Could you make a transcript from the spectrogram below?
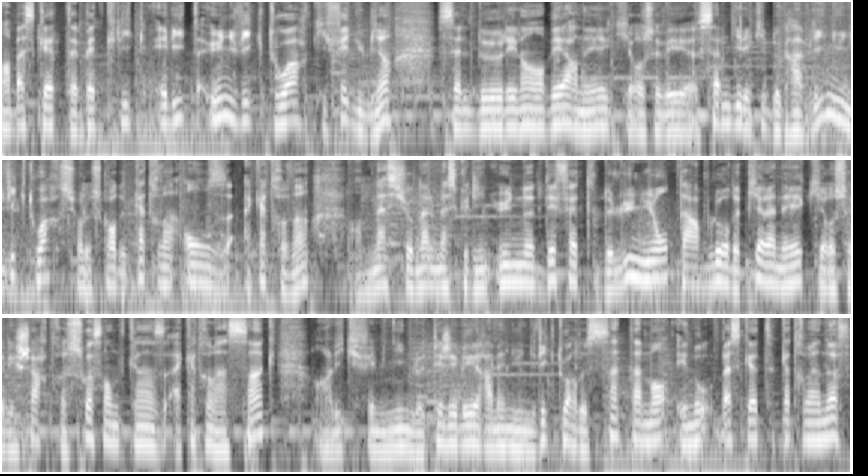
En basket, Betclic Elite, une victoire qui fait du bien. Celle de l'élan béarnais qui recevait samedi l'équipe de Gravelines. Une victoire sur le score de 91 à 80. En nationale masculine, une défaite de l'Union Tarbes-Lourdes Pyrénées qui recevait Chartres 75 à 85. En ligue féminine, le TGB ramène une victoire de Saint-Amand nos Basket 89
